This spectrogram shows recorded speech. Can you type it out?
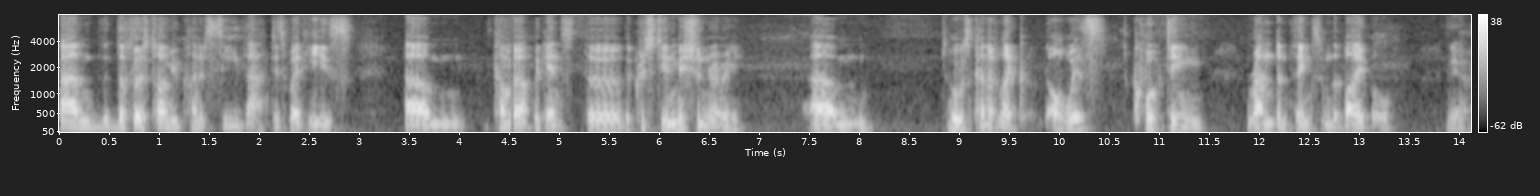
And the- first time you kind of see that is when he's um, coming up against the the Christian missionary, um, who's kind of like always quoting random things from the Bible. Yeah.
